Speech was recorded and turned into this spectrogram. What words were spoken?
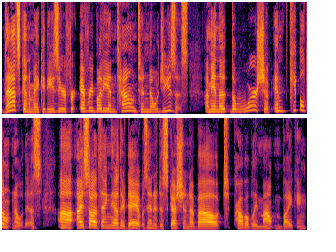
that's going to make it easier for everybody in town to know Jesus. I mean, the, the worship, and people don't know this. Uh, I saw a thing the other day, it was in a discussion about probably mountain biking.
